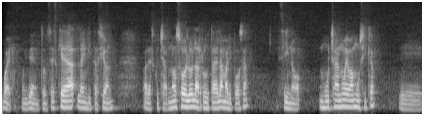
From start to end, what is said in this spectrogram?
Bueno, muy bien, entonces queda la invitación para escuchar no solo La Ruta de la Mariposa, sino mucha nueva música, eh,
